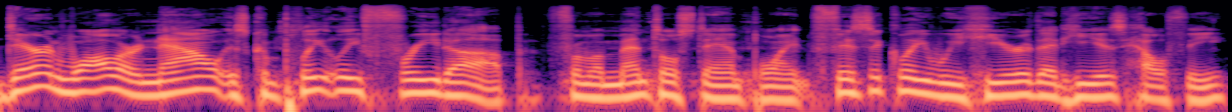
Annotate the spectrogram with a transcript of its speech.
Darren Waller now is completely freed up from a mental standpoint. Physically, we hear that he is healthy,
